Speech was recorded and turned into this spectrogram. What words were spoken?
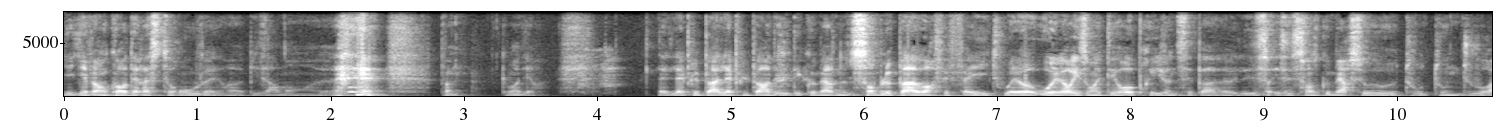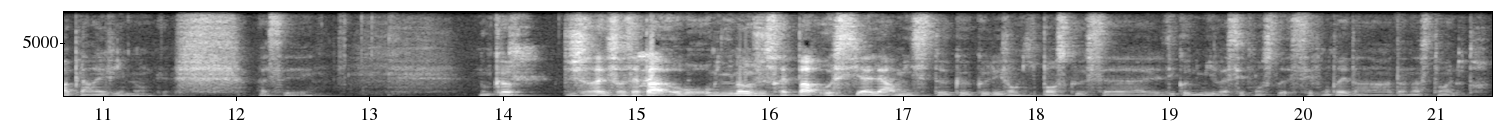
il y avait encore des restaurants ouverts, euh, bizarrement. enfin, comment dire? La, plupart, des, commerces ne semblent pas avoir fait faillite, ou alors, ils ont été repris, je ne sais pas. Les, centres commerciaux tournent, toujours à plein régime. Donc, donc euh, je serais, pas, au, minimum, je ne serais pas aussi alarmiste que, les gens qui pensent que l'économie va s'effondrer d'un instant à l'autre.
